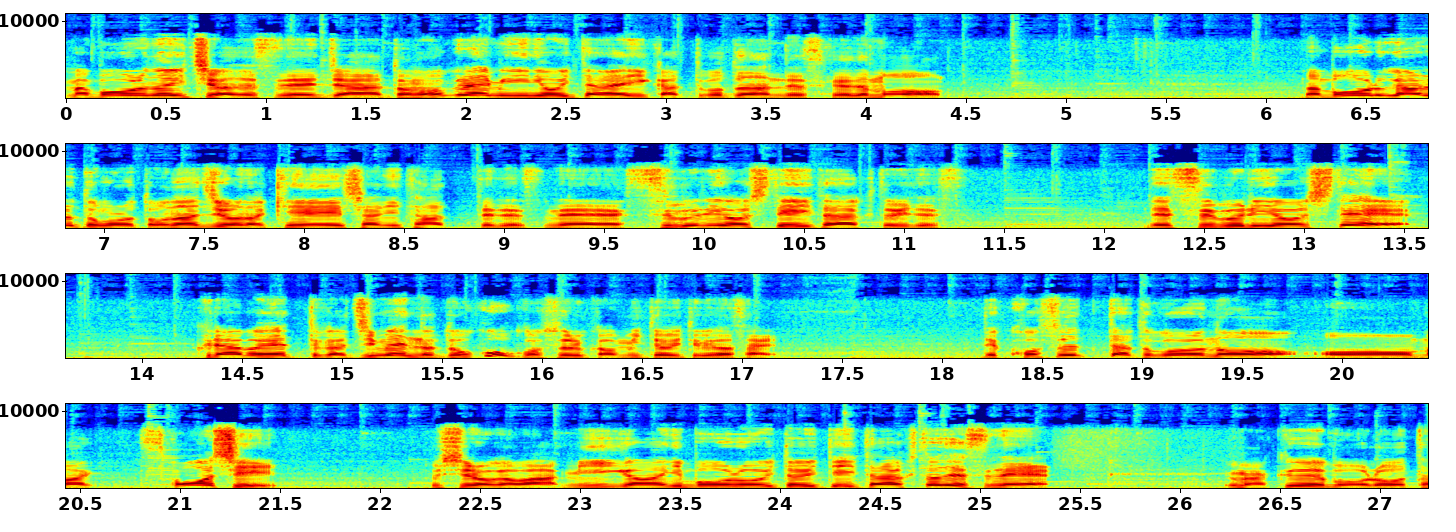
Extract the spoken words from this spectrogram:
まあ、ボールの位置はですねじゃあどのぐらい右に置いたらいいかってことなんですけれども、まあ、ボールがあるところと同じような傾斜に立ってですね素振りをしていただくといいです。で素振りをしてクラブヘッドが地面のどこをこするかを見ておいてください。でこすったところのまあ、少し後ろ側右側にボールを置いといていただくとですねうまくボールを捉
